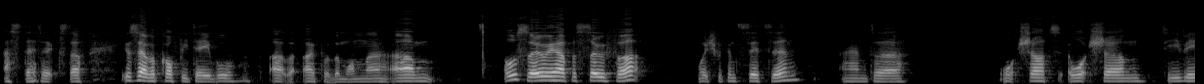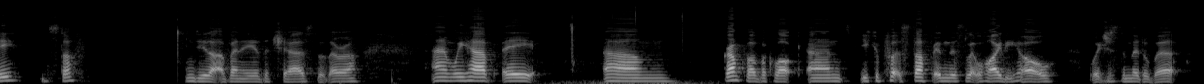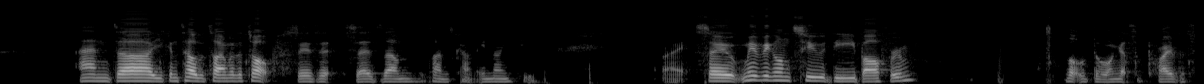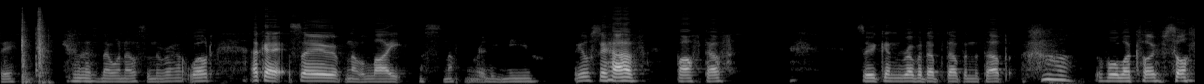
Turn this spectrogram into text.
aesthetic stuff. You also have a coffee table. I, I put them on there. Um, also, we have a sofa, which we can sit in and uh, watch our watch um, TV and stuff. And do that of any of the chairs that there are. And we have a um, grandfather clock, and you can put stuff in this little hidey hole, which is the middle bit. And uh, you can tell the time at the top, so it says um, the time is currently 90. Right, so moving on to the bathroom. Lock the door and get some privacy, even there's no one else in the world. Okay, so we have another light. That's nothing really new. We also have bathtub, so we can rub a dub dub in the tub with all our clothes on.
